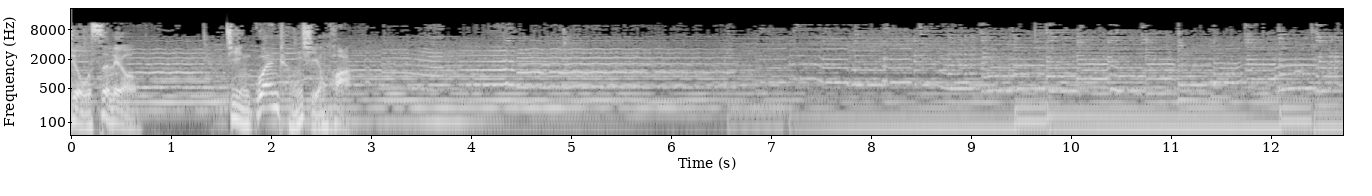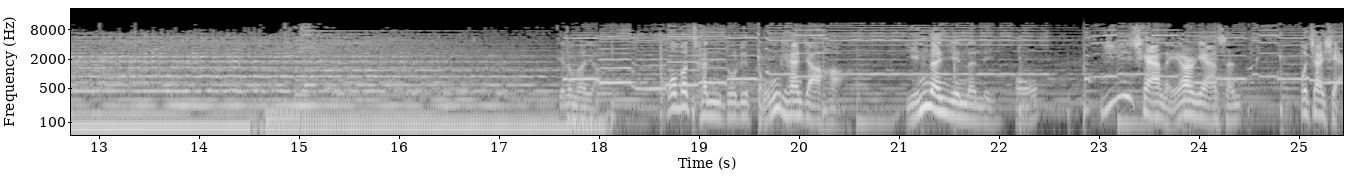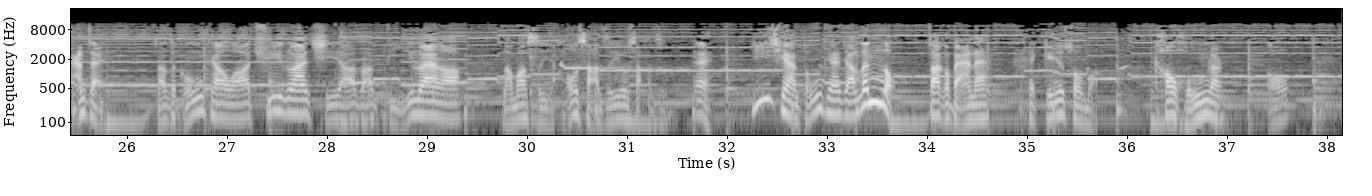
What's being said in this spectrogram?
九四六，锦官城闲话。听到没有？我们成都的冬天家哈，阴冷阴冷的哦。以前那二年生，不像现在，啥子空调啊、取暖器啊、啥地暖啊，那么是要啥子有啥子。哎，以前冬天家冷了，咋个办呢？跟你说嘛，烤烘儿。哦，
